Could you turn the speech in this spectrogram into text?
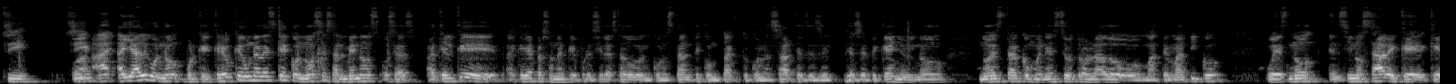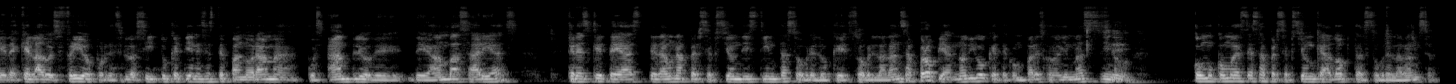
Sí, Sí, hay, hay, algo, ¿no? Porque creo que una vez que conoces al menos, o sea, aquel que, aquella persona que por decir ha estado en constante contacto con las artes desde, desde pequeño y no, no está como en este otro lado matemático, pues no, en sí no sabe que, que de qué lado es frío, por decirlo así. Tú que tienes este panorama pues amplio de, de ambas áreas, crees que te, has, te da una percepción distinta sobre lo que sobre la danza propia no digo que te compares con alguien más sino sí. cómo, cómo es esa percepción que adoptas sobre la danza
